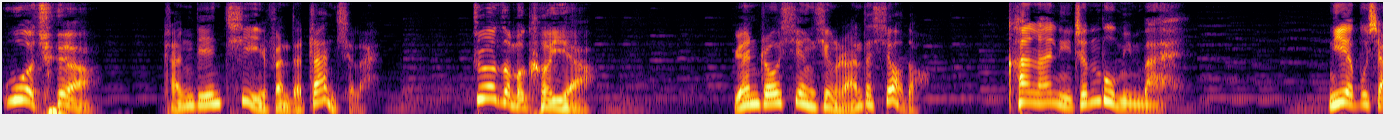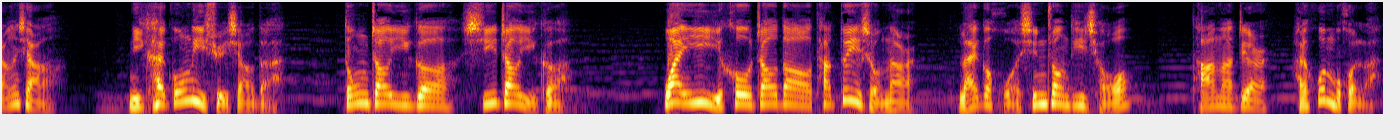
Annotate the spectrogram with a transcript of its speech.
我去！陈斌气愤的站起来，这怎么可以？啊？袁周悻悻然的笑道。看来你真不明白，你也不想想，你开公立学校的，东招一个西招一个，万一以后招到他对手那儿来个火星撞地球，他那地儿还混不混了？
